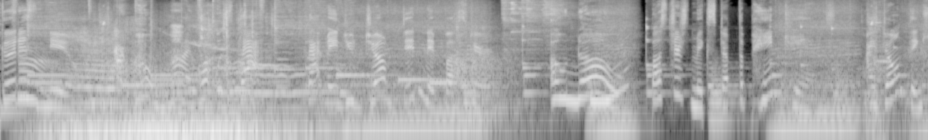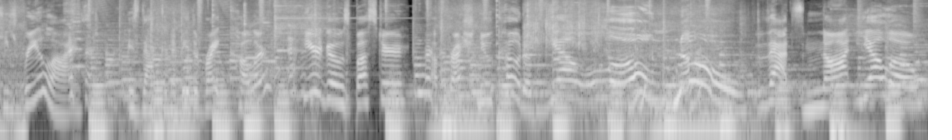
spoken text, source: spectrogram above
good as new. Oh my, what was that? That made you jump, didn't it, Buster? Oh no! Buster's mixed up the paint cans. I don't think he's realized. Is that gonna be the right color? Here goes, Buster. A fresh new coat of yellow. Oh no! That's not yellow.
